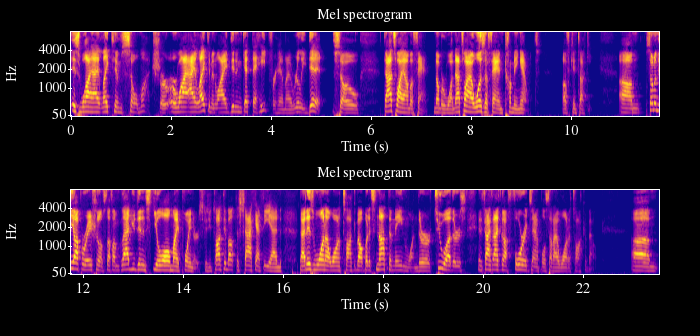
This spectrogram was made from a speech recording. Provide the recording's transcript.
is why I liked him so much, or, or why I liked him and why I didn't get the hate for him. I really did it. So that's why I'm a fan, number one. That's why I was a fan coming out of Kentucky. Um, some of the operational stuff, I'm glad you didn't steal all my pointers because you talked about the sack at the end. That is one I want to talk about, but it's not the main one. There are two others. In fact, I've got four examples that I want to talk about. Um,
